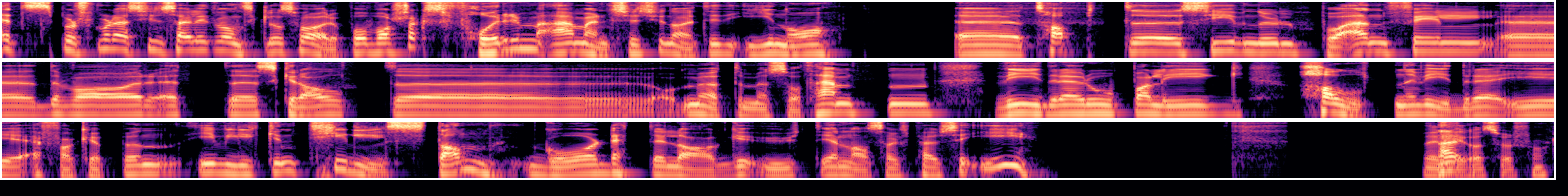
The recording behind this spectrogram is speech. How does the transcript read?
et spørsmål jeg syns er litt vanskelig å svare på. Hva slags form er Manchester United i nå? Eh, tapt eh, 7-0 på Anfield. Eh, det var et eh, skralt eh, møte med Southampton. Videre Europa League. Haltende videre i FA-cupen. I hvilken tilstand går dette laget ut i en landslagspause i? Veldig Nei. godt spørsmål.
